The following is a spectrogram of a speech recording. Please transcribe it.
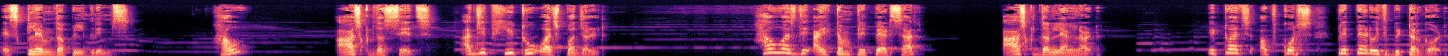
exclaimed the pilgrims. How? asked the sage as if he too was puzzled. How was the item prepared, sir? asked the landlord. It was, of course, prepared with bitter gourd.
